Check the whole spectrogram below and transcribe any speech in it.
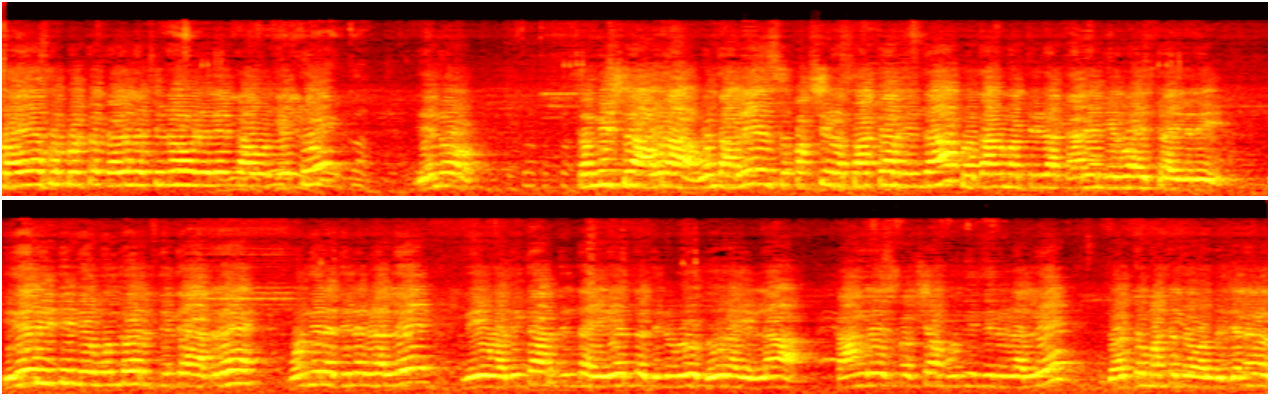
ಪ್ರಯಾಸ ಪಟ್ಟು ಕಳೆದ ಚುನಾವಣೆಯಲ್ಲಿ ತಾವು ಗೆದ್ದು, ಏನು ಸಮ್ಮಿಶ್ರ ಅವರ ಒಂದು ಅಲಯನ್ಸ್ ಪಕ್ಷಗಳ ಸಹಕಾರದಿಂದ ಪ್ರಧಾನಮಂತ್ರಿಗಳ ಕಾರ್ಯನಿರ್ವಹಿಸ್ತಾ ಇದ್ದೀರಿ. ಇದೇ ರೀತಿ ನೀವು ಮುಂದುವರಿತಿದ್ದೆ ಆದ್ರೆ ಮುಂದಿನ ದಿನಗಳಲ್ಲಿ ನೀವು ಅಧಿಕಾರದಿಂದ ಇಳಿಯಂತ ದಿನಗಳು ದೂರ ಇಲ್ಲ. ಕಾಂಗ್ರೆಸ್ ಪಕ್ಷ ಮುಂದಿನ ದಿನಗಳಲ್ಲಿ ದೊಡ್ಡ ಮಟ್ಟದ ಒಂದು ಜನಗಳ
